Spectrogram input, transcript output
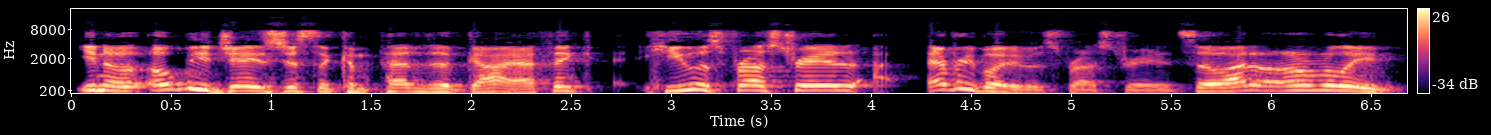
you know, OBJ is just a competitive guy. I think he was frustrated. Everybody was frustrated. So I don't, I don't really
